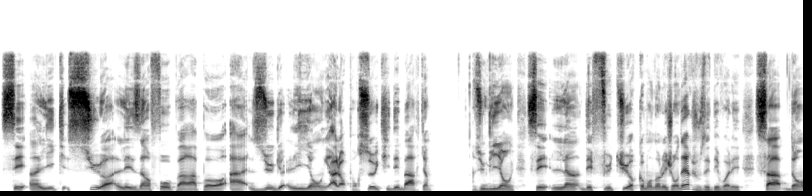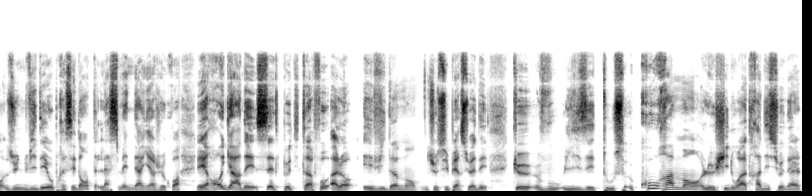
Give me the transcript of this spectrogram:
C'est un leak sur les infos par rapport à Zug Liang. Alors, pour ceux qui débarquent, Zhang Liang, c'est l'un des futurs commandants légendaires, je vous ai dévoilé ça dans une vidéo précédente, la semaine dernière je crois, et regardez cette petite info, alors évidemment je suis persuadé que vous lisez tous couramment le chinois traditionnel,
